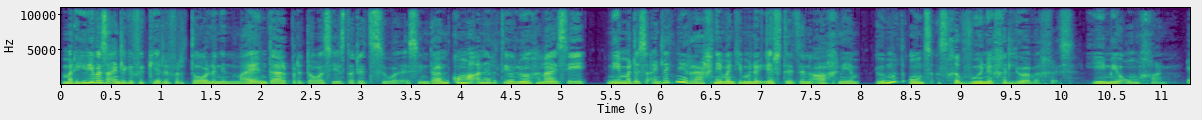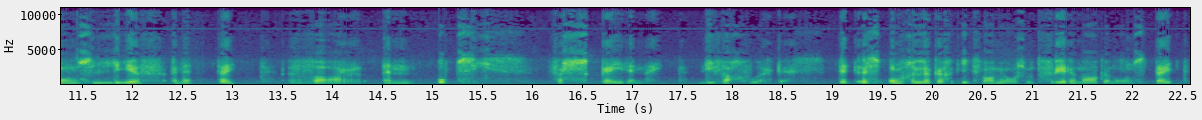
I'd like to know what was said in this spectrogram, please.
maar hierdie was eintlik 'n verkeerde vertaling en my interpretasie is dat dit so is. En dan kom 'n ander teoloog en hy sê, nee, maar dis eintlik nie reg nie want jy moet nou eers dit in ag neem. Hoe moet ons as gewone gelowiges hiermee omgaan? Ons leef in 'n tyd waarin opsies, verskeidenheid die wagwoord is dit is ongelukkig iets waarmee ons moet vrede maak in ons tyd.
